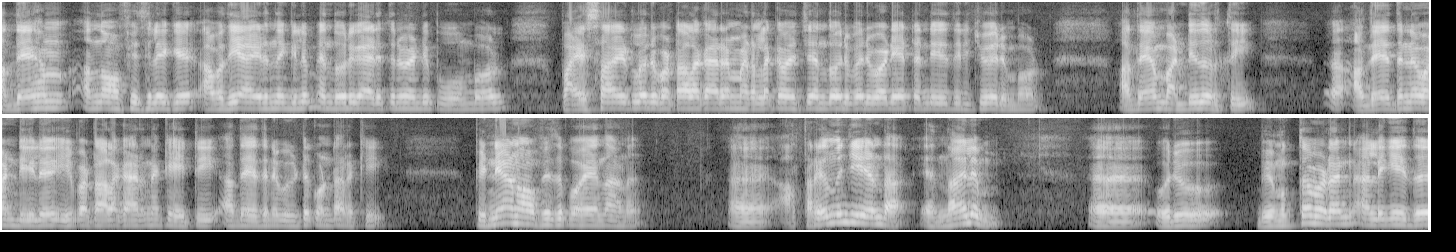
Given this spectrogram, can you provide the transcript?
അദ്ദേഹം അന്ന് ഓഫീസിലേക്ക് അവധിയായിരുന്നെങ്കിലും എന്തോ ഒരു കാര്യത്തിന് വേണ്ടി പോകുമ്പോൾ വയസ്സായിട്ടുള്ളൊരു പട്ടാളക്കാരൻ മെഡലൊക്കെ വെച്ച് എന്തോ ഒരു പരിപാടി അറ്റൻഡ് ചെയ്ത് തിരിച്ചു വരുമ്പോൾ അദ്ദേഹം വണ്ടി നിർത്തി. അദ്ദേഹത്തിന്റെ വണ്ടിയിൽ ഈ പട്ടാളക്കാരനെ കയറ്റി അദ്ദേഹത്തിന്റെ വീട്ടിൽ കൊണ്ടിറക്കി. പിന്നെയാണ് ഓഫീസിൽ പോയതെന്നാണ് അത്രയൊന്നും ചെയ്യണ്ട. എന്നാലും ഒരു വിമുക്തഭടൻ അല്ലെങ്കിൽ ഇത്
